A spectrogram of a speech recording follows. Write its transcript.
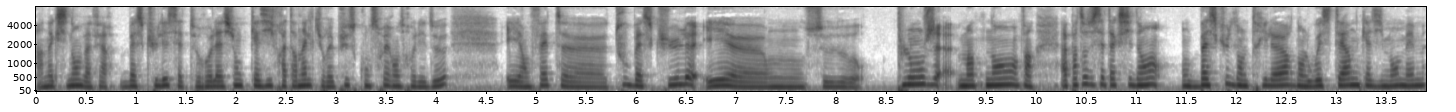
un accident va faire basculer cette relation quasi fraternelle qui aurait pu se construire entre les deux. Et en fait, tout bascule et on se plonge maintenant, enfin, à partir de cet accident, on bascule dans le thriller, dans le western quasiment même,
